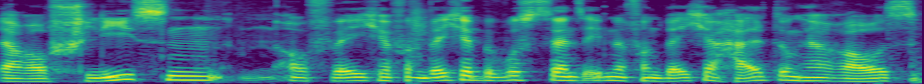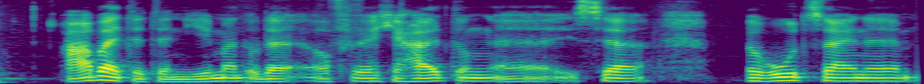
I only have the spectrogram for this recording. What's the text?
darauf schließen, auf welcher, von welcher Bewusstseinsebene, von welcher Haltung heraus arbeitet denn jemand oder auf welche Haltung äh, ist er, beruht seine,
